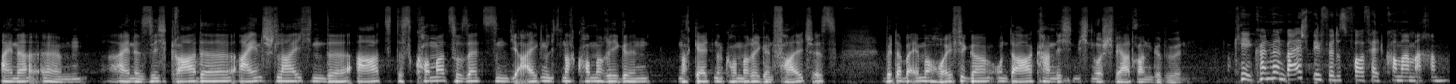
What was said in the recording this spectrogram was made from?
eine, ähm, eine sich gerade einschleichende Art, das Komma zu setzen, die eigentlich nach Kommaregeln nach geltenden Kommaregeln falsch ist, wird aber immer häufiger und da kann ich mich nur schwer dran gewöhnen. Okay, können wir ein Beispiel für das Vorfeldkomma machen?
